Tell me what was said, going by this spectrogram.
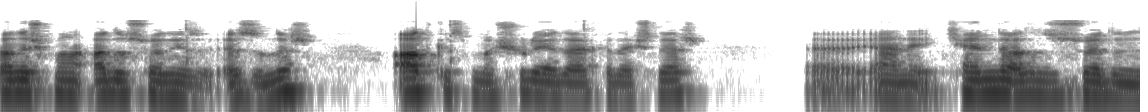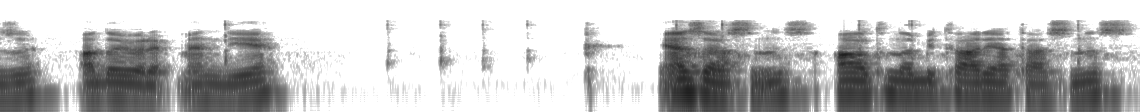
danışman adı soyadı yazılır. Alt kısmı şuraya da arkadaşlar yani kendi adınızı soyadınızı aday öğretmen diye yazarsınız. Altına bir tarih atarsınız.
